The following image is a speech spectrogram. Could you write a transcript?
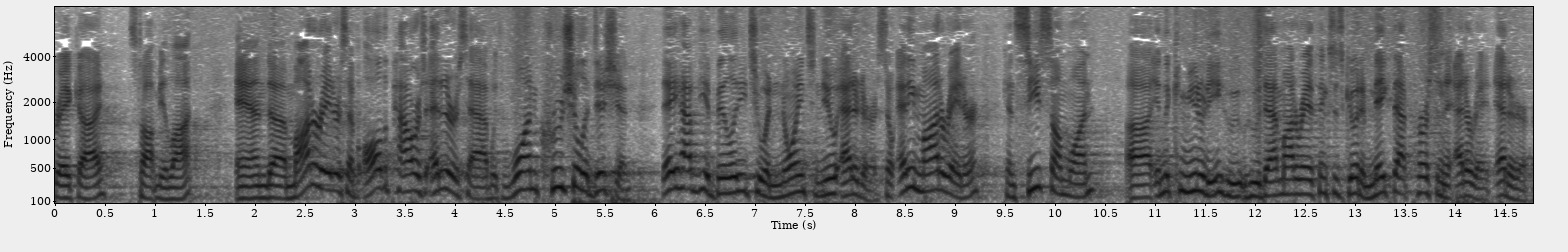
great guy. It's taught me a lot. And uh, moderators have all the powers editors have, with one crucial addition. They have the ability to anoint new editors. So any moderator can see someone uh, in the community who, who that moderator thinks is good and make that person an editor.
